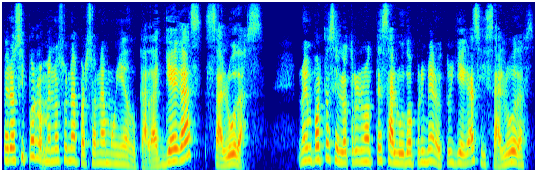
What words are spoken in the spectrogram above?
pero sí por lo menos una persona muy educada. Llegas, saludas. No importa si el otro no te saludó primero, tú llegas y saludas.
